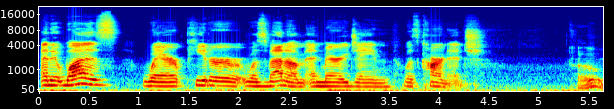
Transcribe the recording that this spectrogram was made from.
and it was where Peter was Venom and Mary Jane was Carnage, Oh.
